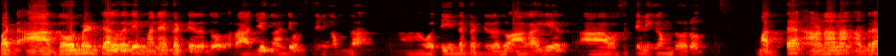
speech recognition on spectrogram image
ಬಟ್ ಆ ಗೌರ್ಮೆಂಟ್ ಜಾಗದಲ್ಲಿ ಮನೆ ಕಟ್ಟಿರೋದು ರಾಜೀವ್ ಗಾಂಧಿ ವಸತಿ ನಿಗಮದ ವತಿಯಿಂದ ಕಟ್ಟಿರೋದು. ಹಾಗಾಗಿ ಆ ವಸತಿ ನಿಗಮದವರು ಮತ್ತೆ ಹಣನ ಅಂದ್ರೆ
